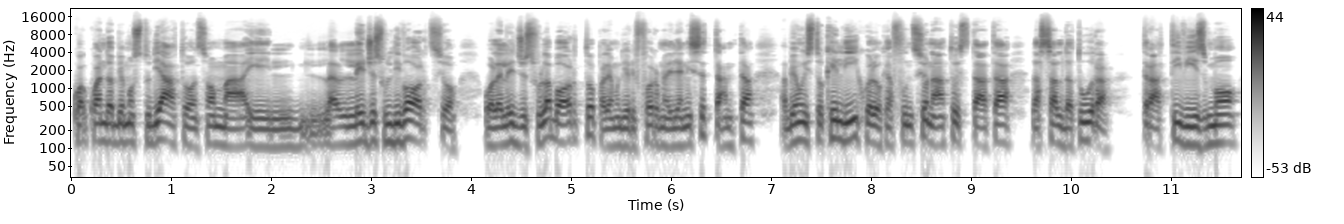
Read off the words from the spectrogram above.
Qu- quando abbiamo studiato insomma, il, la legge sul divorzio o la legge sull'aborto, parliamo di riforme degli anni 70, abbiamo visto che lì quello che ha funzionato è stata la saldatura tra attivismo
